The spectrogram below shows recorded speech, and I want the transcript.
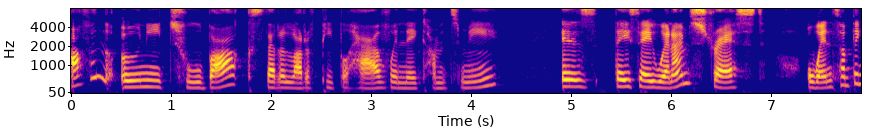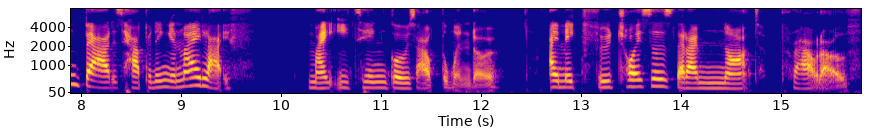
Often, the only toolbox that a lot of people have when they come to me is they say when I'm stressed or when something bad is happening in my life, my eating goes out the window. I make food choices that I'm not proud of.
